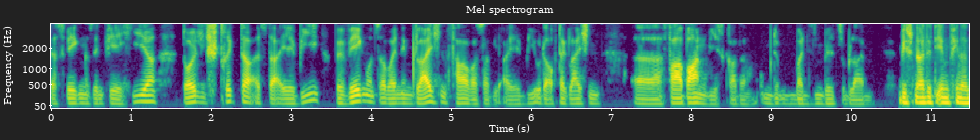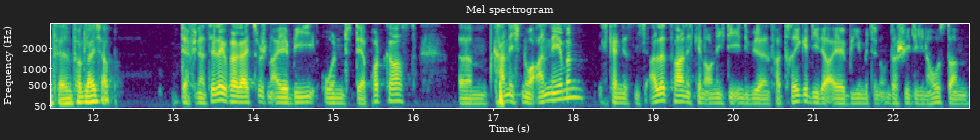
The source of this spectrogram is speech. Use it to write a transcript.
Deswegen sind wir hier deutlich strikter als der IAB, bewegen uns aber in dem gleichen Fahrwasser wie IAB oder auf der gleichen äh, Fahrbahn, wie es gerade, um, um bei diesem Bild zu bleiben. Wie schneidet ihr im finanziellen Vergleich ab? Der finanzielle Vergleich zwischen IAB und der Podcast ähm, kann ich nur annehmen. Ich kenne jetzt nicht alle Zahlen, ich kenne auch nicht die individuellen Verträge, die der IAB mit den unterschiedlichen Hostern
